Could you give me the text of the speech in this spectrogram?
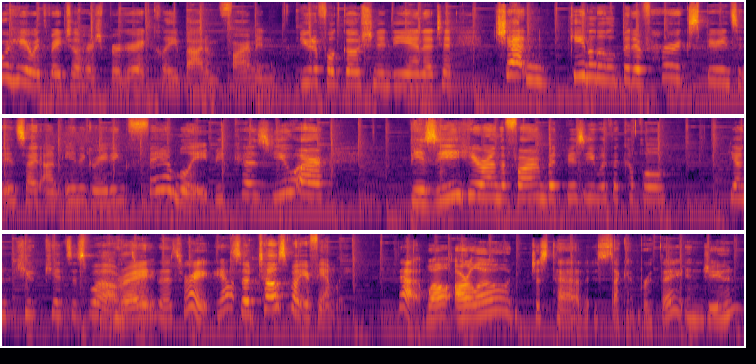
We're here with Rachel Hershberger at Clay Bottom Farm in beautiful Goshen, Indiana, to chat and gain a little bit of her experience and insight on integrating family because you are busy here on the farm, but busy with a couple young, cute kids as well, right? That's right. Yeah. So tell us about your family. yeah. Well, Arlo just had his second birthday in June,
